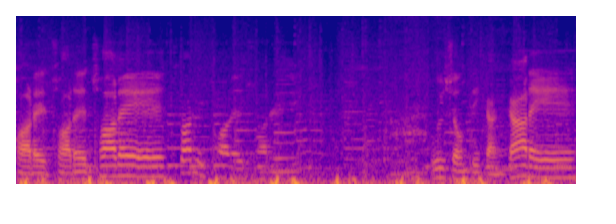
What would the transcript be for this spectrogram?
抓嘞抓嘞抓嘞抓嘞抓嘞抓嘞！为兄弟尴尬嘞！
